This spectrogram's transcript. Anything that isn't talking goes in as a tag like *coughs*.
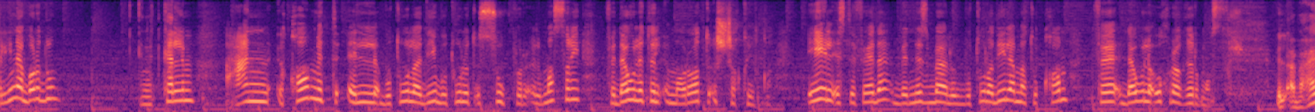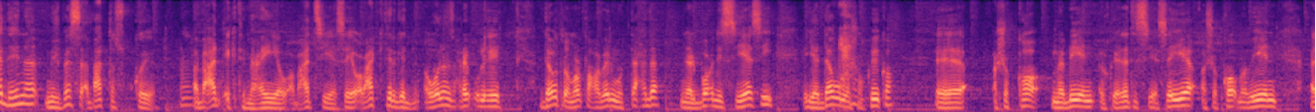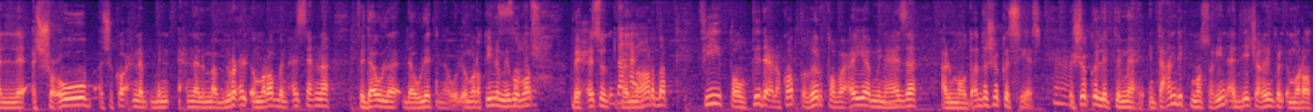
خلينا برضو نتكلم عن إقامة البطولة دي بطولة السوبر المصري في دولة الإمارات الشقيقة. إيه الاستفادة بالنسبة للبطولة دي لما تقام في دولة أخرى غير مصر؟ الأبعاد هنا مش بس أبعاد تسويقية أبعاد اجتماعية وأبعاد سياسية وأبعاد كتير جدا. اولا زي حضرتك بتقول إيه؟ دولة الإمارات العربية المتحدة من البعد السياسي هي دولة *coughs* شقيقة. آه، أشقاء ما بين القيادات السياسية أشقاء ما بين ال- الشعوب أشقاء إحنا بن إحنا لما بنروح الإمارات بنحس إحنا في دوله دولتنا والإماراتيين لما يجوا. مصر بيحسوا. فالنهارده في توطيد علاقات غير طبيعية من هذا الموضوع. ده الشق السياسي الشق الاجتماعي. أنت عندك مصريين قد إيه شغالين في الإمارات؟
